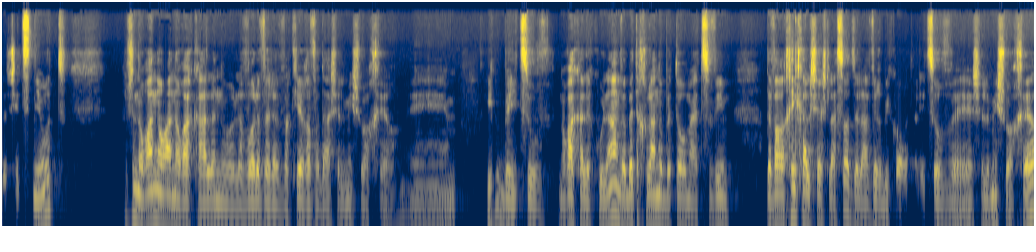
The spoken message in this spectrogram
איזושהי צניעות. אני חושב שנורא נורא נורא קל לנו לבוא ולבקר עבודה של מישהו אחר אה, בעיצוב, נורא קל לכולם ובטח לנו בתור מעצבים, הדבר הכי קל שיש לעשות זה להעביר ביקורת עיצוב אה, של מישהו אחר.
